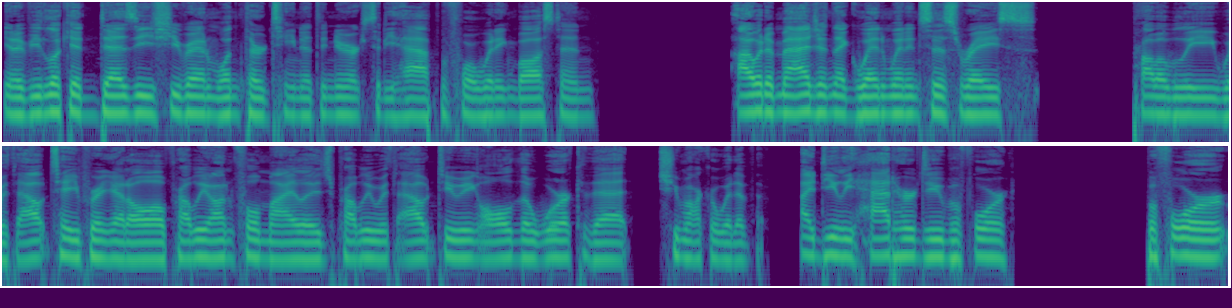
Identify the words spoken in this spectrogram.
You know, if you look at Desi, she ran 113 at the New York City half before winning Boston. I would imagine that Gwen went into this race probably without tapering at all, probably on full mileage, probably without doing all the work that Schumacher would have ideally had her do before before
